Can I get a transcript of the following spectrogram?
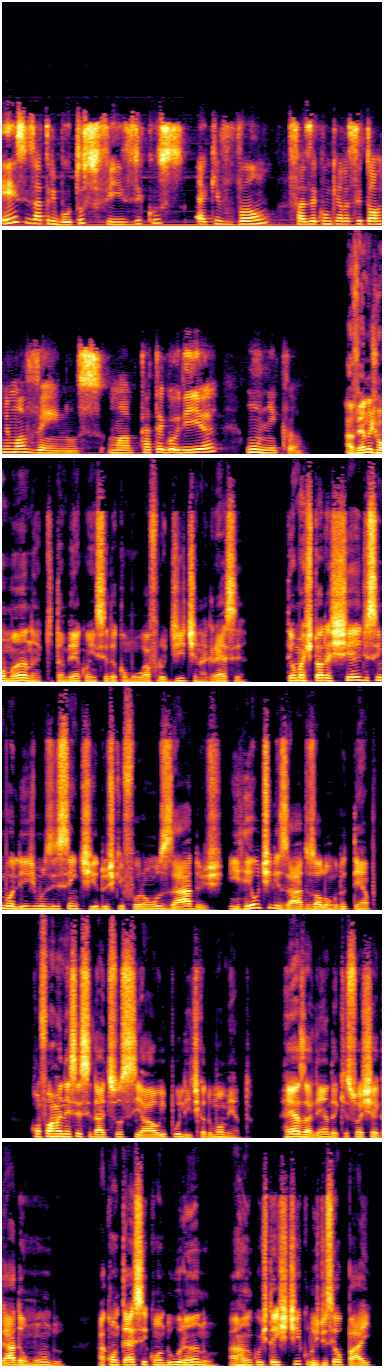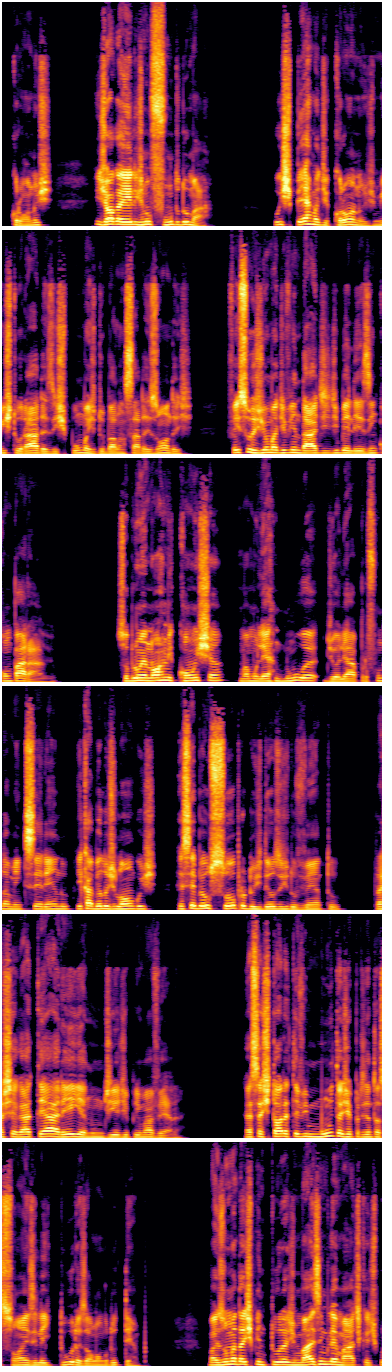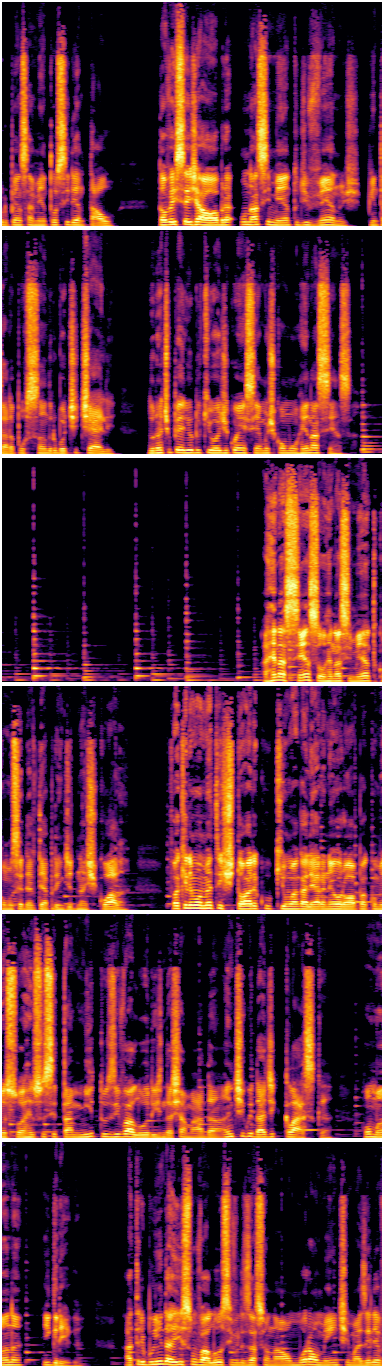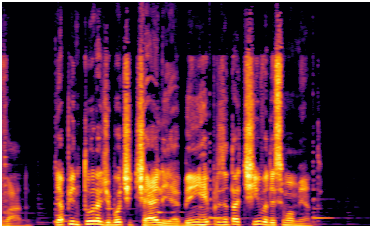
Esses atributos físicos é que vão fazer com que ela se torne uma Vênus, uma categoria única. A Vênus romana, que também é conhecida como Afrodite na Grécia, tem uma história cheia de simbolismos e sentidos que foram usados e reutilizados ao longo do tempo, conforme a necessidade social e política do momento. Reza a lenda que sua chegada ao mundo acontece quando Urano arranca os testículos de seu pai, Cronos, e joga eles no fundo do mar. O esperma de Cronos, misturado às espumas do balançar das ondas, fez surgir uma divindade de beleza incomparável. Sobre uma enorme concha, uma mulher nua, de olhar profundamente sereno e cabelos longos, recebeu o sopro dos deuses do vento para chegar até a areia num dia de primavera. Essa história teve muitas representações e leituras ao longo do tempo, mas uma das pinturas mais emblemáticas para o pensamento ocidental talvez seja a obra O Nascimento de Vênus, pintada por Sandro Botticelli, durante o período que hoje conhecemos como Renascença. A Renascença ou Renascimento, como você deve ter aprendido na escola, foi aquele momento histórico que uma galera na Europa começou a ressuscitar mitos e valores da chamada Antiguidade Clássica, romana e grega, atribuindo a isso um valor civilizacional moralmente mais elevado. E a pintura de Botticelli é bem representativa desse momento,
